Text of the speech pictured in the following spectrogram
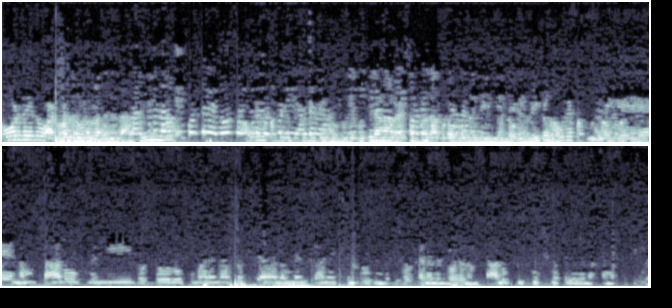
ನೋಡದೆ ಇದು ವಾಟ್ಸಪ್ ನಮ್ಗೆ ಗೊತ್ತಿಲ್ಲ ನಾವು ವಾಟ್ಸಪ್ ಹಾಕ್ಬಿಟ್ಟು ಹೋಗ್ಬೋದು ಇಲ್ಲಿ ಇಲ್ಲಿ ಅವರೇ ನನಗೆ ನಮ್ಮ ತಾಲೂಕಿನಲ್ಲಿ ದೊಡ್ಡವರು ಕುಮಾರನ ಪಕ್ಷ ನಮ್ಮ ಬಗ್ಗೆ ಹೋಗ್ತಾನೆ ನನಗೆ ನಮ್ಮ ತಾಲೂಕಿನ ಸೂಕ್ಷ್ಮತೆಗಳನ್ನು ಅರ್ಥ ಮಾಡ್ಕೊತಿಲ್ಲ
